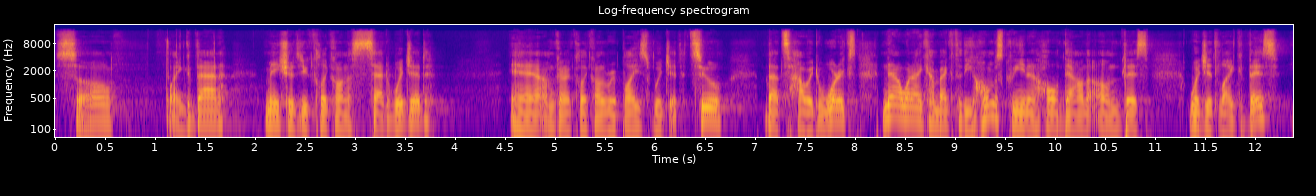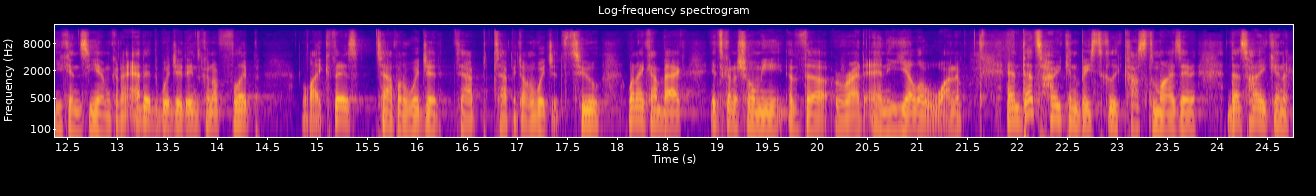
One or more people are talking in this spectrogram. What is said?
So like that, make sure you click on set widget and I'm going to click on replace widget 2. That's how it works. Now when I come back to the home screen and hold down on this widget like this, you can see I'm going to edit widget. It's going to flip like this, tap on widget, tap, tap it on widget 2. When I come back, it's going to show me the red and yellow one. And that's how you can basically customize it. That's how you can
